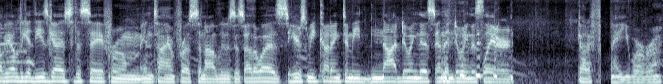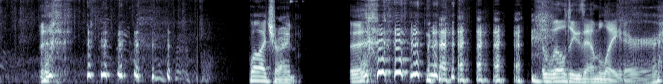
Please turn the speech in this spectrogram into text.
I'll be able to get these guys to the safe room in time for us to not lose this. Otherwise, here's me cutting to me not doing this and then doing this later. Gotta f- hate you, Barbara. well, I tried. we'll do them later.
